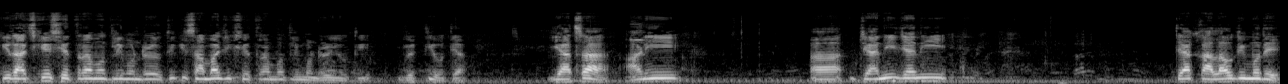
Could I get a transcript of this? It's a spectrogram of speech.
की राजकीय क्षेत्रामधली मंडळी होती की सामाजिक क्षेत्रामधली मंडळी होती व्यक्ती होत्या. याचा आणि ज्यांनी ज्यांनी त्या कालावधीमध्ये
